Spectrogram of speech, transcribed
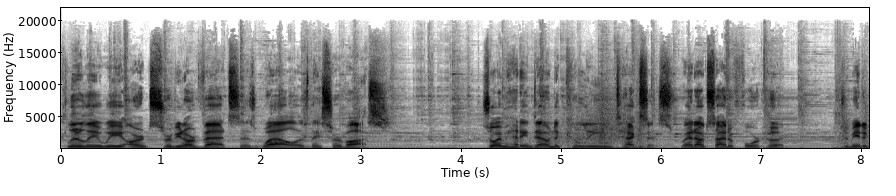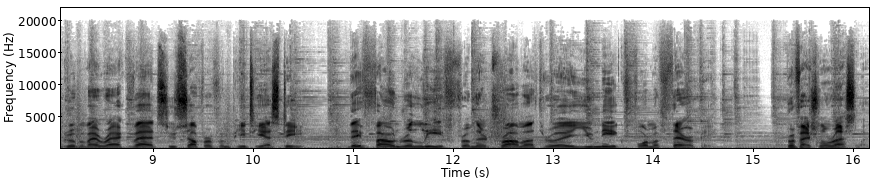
Clearly, we aren't serving our vets as well as they serve us. So I'm heading down to Killeen, Texas, right outside of Fort Hood, to meet a group of Iraq vets who suffer from PTSD. They've found relief from their trauma through a unique form of therapy professional wrestling.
